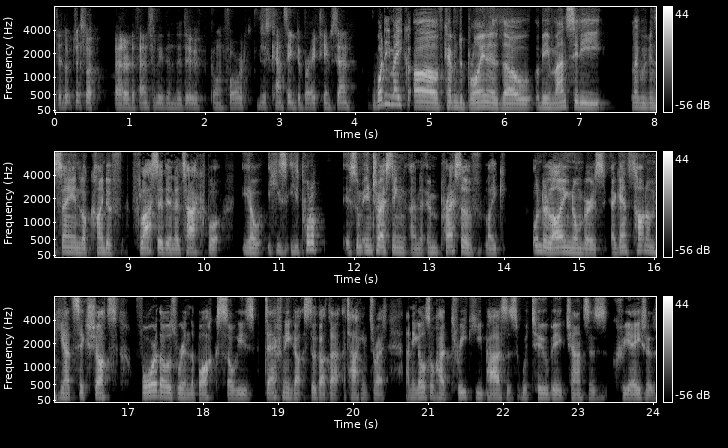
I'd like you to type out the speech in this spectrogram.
They look, just look better defensively than they do going forward. Just can't seem to break teams down. What do you make of Kevin De Bruyne, though? I mean, Man City, like we've been saying, look kind of flaccid in attack, but you know he's he's put up some interesting and impressive like underlying numbers against Tottenham. He had six shots, Four of those were in the box, so he's definitely got still got that attacking threat. And he also had three key passes with two big chances created.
